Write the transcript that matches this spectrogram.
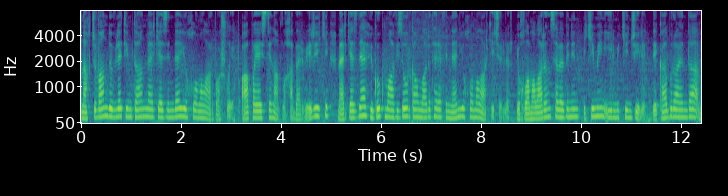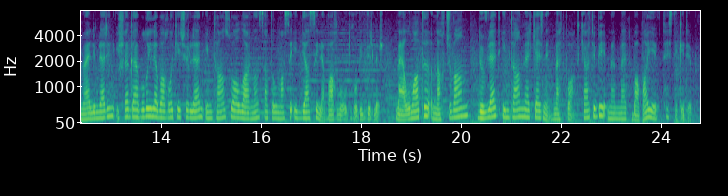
Naxçıvan Dövlət İmtahan Mərkəzində yoxlamalar başlayıb. APA istinadla xəbər verir ki, mərkəzdə hüquq mühafizə orqanları tərəfindən yoxlamalar keçirilir. Yoxlamaların səbəbinin 2022-ci ilin dekabr ayında müəllimlərin işə qəbulu ilə bağlı keçirilən imtahan suallarının satılması iddiası ilə bağlı olduğu bildirilir. Məlumatı Naxçıvan Dövlət İmtahan Mərkəzinin mətbuat katibi Məmməd Babayev təsdiq edib.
